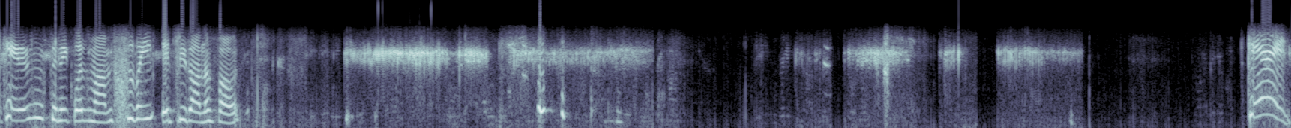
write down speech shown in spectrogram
Okay, this is Taniqua's mom. Sleep, and she's on the phone. Karen!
